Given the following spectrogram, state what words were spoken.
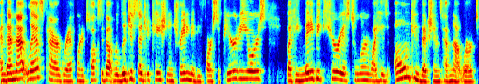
And then that last paragraph, when it talks about religious education and training may be far superior to yours, but he may be curious to learn why his own convictions have not worked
